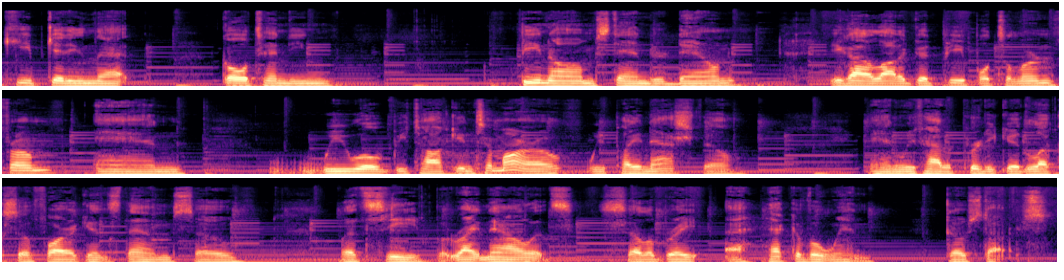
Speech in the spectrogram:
Keep getting that goaltending phenom standard down. You got a lot of good people to learn from, and we will be talking tomorrow. We play Nashville, and we've had a pretty good luck so far against them, so let's see. But right now, let's celebrate a heck of a win. Go Stars.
